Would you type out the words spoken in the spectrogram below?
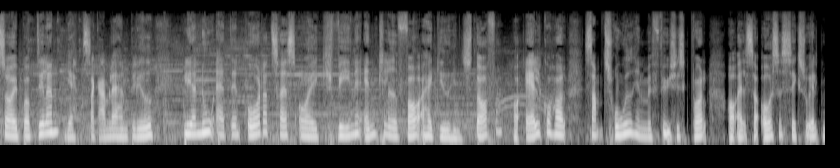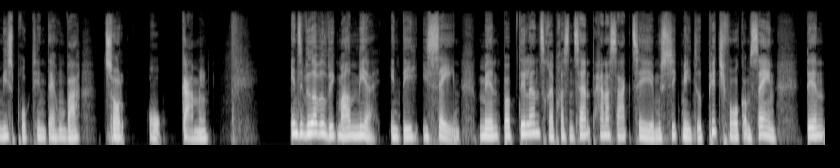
Den 80-årige Bob Dylan, ja, så gammel er han blevet, bliver nu af den 68-årige kvinde anklaget for at have givet hende stoffer og alkohol, samt truet hende med fysisk vold, og altså også seksuelt misbrugt hende, da hun var 12 år gammel. Indtil videre ved vi ikke meget mere end det i sagen. Men Bob Dylans repræsentant, han har sagt til musikmediet Pitchfork om sagen, den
